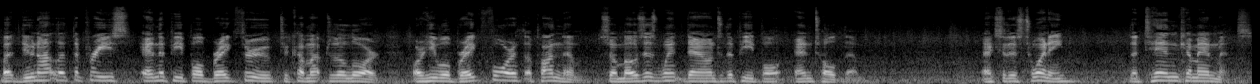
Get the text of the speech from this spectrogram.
But do not let the priests and the people break through to come up to the Lord, or he will break forth upon them. So Moses went down to the people and told them. Exodus 20, the Ten Commandments.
